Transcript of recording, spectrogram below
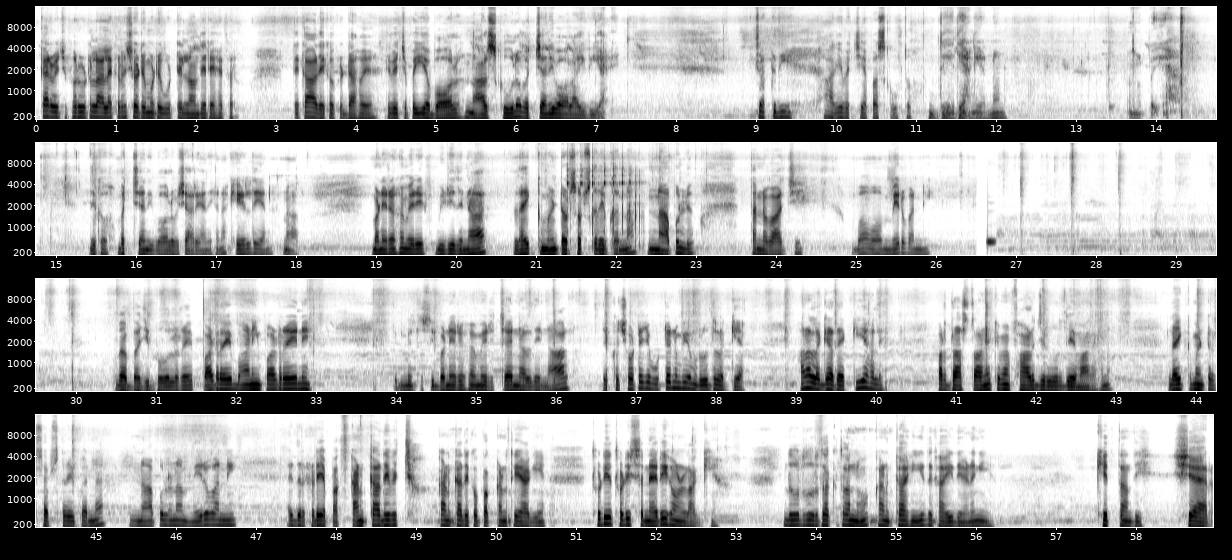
ਘਰ ਵਿੱਚ ਫਰੂਟ ਲਾ ਲਿਆ ਕਰੋ ਛੋਟੇ ਮੋਟੇ ਬੂਟੇ ਲਾਉਂਦੇ ਰਿਹਾ ਕਰੋ। ਤੇ ਘਾਹ ਦੇਖੋ ਕਿੱਡਾ ਹੋਇਆ, ਤੇ ਵਿੱਚ ਪਈ ਆ ਬਾਲ ਨਾਲ ਸਕੂਲ ਆ, ਬੱਚਿਆਂ ਦੀ ਬਾਲ ਆਈ ਵੀ ਆ ਇਹ। ਚੱਕਦੀ। ਆ ਗਏ ਬੱਚੇ, ਆਪਾਂ ਸਕੂਲ ਤੋਂ ਦੇ ਦਿਆਂਗੇ ਉਹਨਾਂ ਨੂੰ। ਆਹ ਦੇਖੋ, ਬੱਚਿਆਂ ਦੀ ਬਾਲ ਵਿਚਾਰਿਆਂ ਦੀ ਹੈ ਨਾ ਖੇਲਦੇ ਆ ਨਾ, ਨਾਲ। ਬਣੇ ਰਹੋ ਮੇਰੇ ਵੀਡੀਓ ਦੇ ਨਾਲ। ਲਾਈਕ ਕਮੈਂਟ ਔਰ ਸਬਸਕ੍ਰਾਈਬ ਕਰਨਾ ਨਾ ਭੁੱਲਿਓ। ਧੰਨਵਾਦ ਜੀ। ਬਹੁਤ ਬਹੁਤ ਮਿਹਰਬਾਨੀ। ਬਾਬਾ ਜੀ ਬੋਲ ਰਹੇ ਪੜ ਰਹੇ, ਬਾਣੀ ਪੜ ਰਹੇ ਨੇ। ਤੇ ਤੁਸੀਂ ਬਣੇ ਰਹੋ ਮੇਰੇ ਚੈਨਲ ਦੇ ਨਾਲ। ਦੇਖੋ, ਛੋਟੇ ਜਿਹੇ ਬੂਟੇ ਨੂੰ ਵੀ ਅਮਰੂਦ ਲੱਗਿਆ। ਹਨਾ, ਲੱਗਿਆ ਤਾਂ ਇੱਕ ਹੀ ਆ ਹਲੇ। ਪਰ ਦੱਸਤਾ ਨੇ ਕਿ ਮੈਂ ਫਲ ਜ਼ਰੂਰ ਦੇਵਾਂਗਾ, ਹਨਾ। ਲਾਈਕ ਕਮੈਂਟ ਔਰ ਸਬਸਕ੍ਰਾਈਬ ਕਰਨਾ, ਨਾ ਭੁੱਲਣਾ, ਮਿਹਰਬਾਨੀ। ਇੱਧਰ ਖੜੇ ਆਪਾਂ ਕਣਕਾਂ ਦੇ ਵਿੱਚ। ਕਣਕਾਂ ਦੇਖੋ ਪੱਕਣ ਤੇ ਆ ਗਈਆਂ। ਥੋੜੀ ਥੋੜੀ ਸੁਨਹਿਰੀ ਹੋਣ ਲੱਗ ਗਈਆਂ। ਦੂਰ ਦੂਰ ਤੱਕ ਤੁਹਾਨੂੰ ਕਣਕਾਂ ਹੀ ਦਿਖਾਈ ਦੇਣਗੀਆਂ। ਖੇਤਾਂ ਦੀ ਸ਼ਹਿਰ।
